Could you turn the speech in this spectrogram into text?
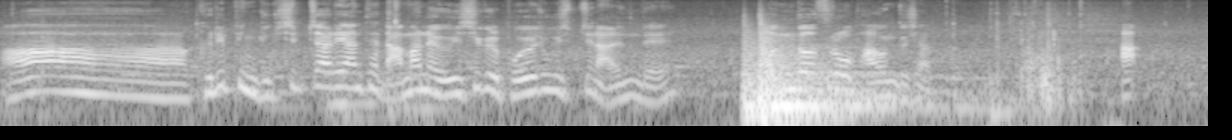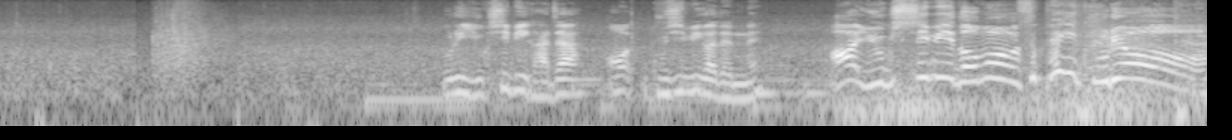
아 그리핀 60짜리한테 나만의 의식을 보여주고 싶진 않은데. 언더스로 bound shot. 아. 우리 62 가자. 어 92가 됐네. 아 60이 너무 스펙이 구려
